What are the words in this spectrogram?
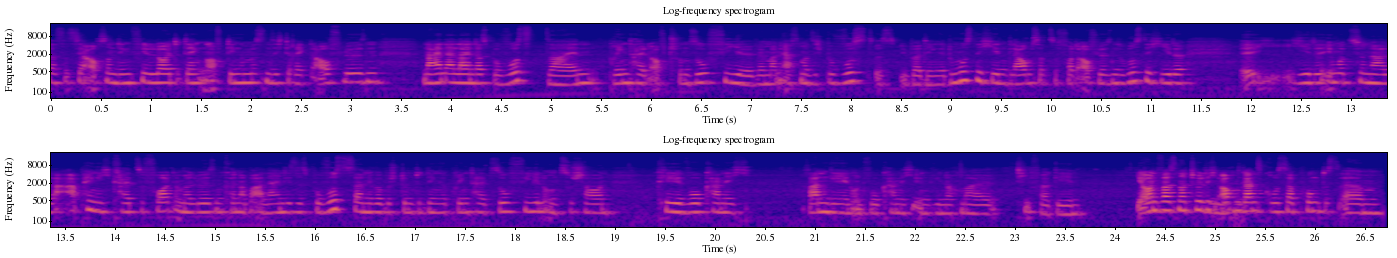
das ist ja auch so ein Ding. Viele Leute denken oft, Dinge müssen sich direkt auflösen. Nein, allein das Bewusstsein bringt halt oft schon so viel, wenn man erstmal sich bewusst ist über Dinge. Du musst nicht jeden Glaubenssatz sofort auflösen, du musst nicht jede, äh, jede emotionale Abhängigkeit sofort immer lösen können, aber allein dieses Bewusstsein über bestimmte Dinge bringt halt so viel, um zu schauen, okay, wo kann ich rangehen und wo kann ich irgendwie nochmal tiefer gehen. Ja, und was natürlich auch ein ganz großer Punkt ist, ähm,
